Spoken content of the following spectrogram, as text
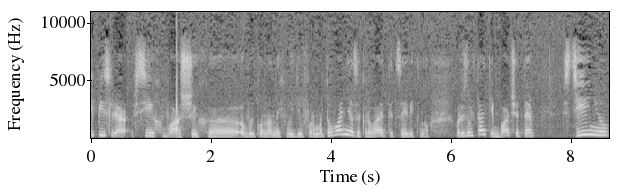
І після всіх ваших е, виконаних видів форматування закриваєте це вікно. В результаті бачите з тінню,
